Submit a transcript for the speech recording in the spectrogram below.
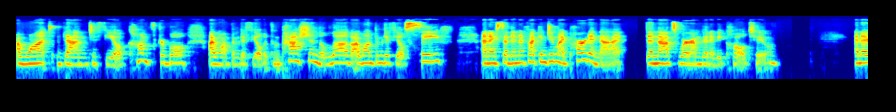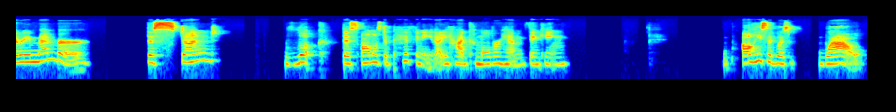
I want them to feel comfortable. I want them to feel the compassion, the love. I want them to feel safe. And I said, and if I can do my part in that, then that's where I'm going to be called to. And I remember the stunned look, this almost epiphany that he had come over him, thinking, all he said was, wow,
